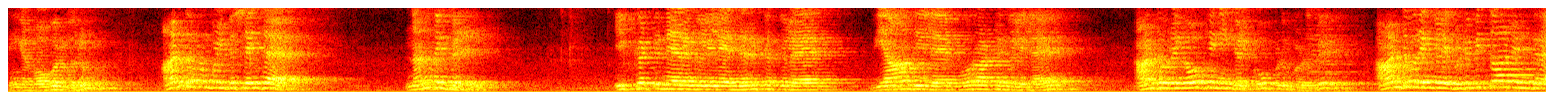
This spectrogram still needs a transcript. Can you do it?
நீங்கள் ஒவ்வொருவரும் ஆண்டவர் உங்களுக்கு செய்த நன்மைகள் இக்கட்டு நேரங்களிலே நெருக்கத்திலே வியாதியிலே போராட்டங்களிலே ஆண்டவரை நோக்கி நீங்கள் கூப்பிடும் பொழுது ஆண்டவர் எங்களை விடுவித்தார் என்கிற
